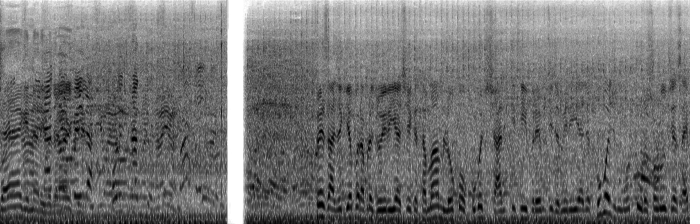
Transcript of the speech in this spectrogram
જય ગિરનારી બધા ફ્રેન્ડ્સ આ જગ્યા પર આપણે જોઈ રહ્યા છીએ કે તમામ લોકો ખૂબ જ શાંતિથી, પ્રેમથી જમી રહ્યા છે. ખૂબ જ મોટું રસોડું છે સાહેબ.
